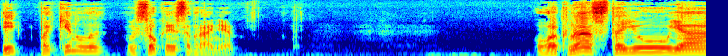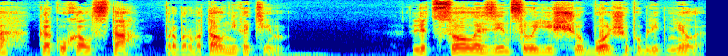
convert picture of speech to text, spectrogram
и покинула высокое собрание. «У окна стою я, как у холста», — пробормотал никотин. Лицо Лозинцева еще больше побледнело.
